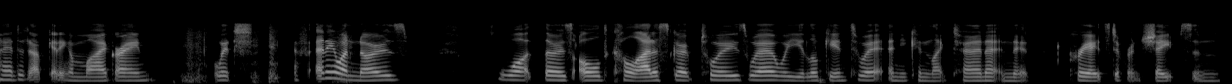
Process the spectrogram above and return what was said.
I ended up getting a migraine, which if anyone knows what those old kaleidoscope toys were where you look into it and you can like turn it and it creates different shapes and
